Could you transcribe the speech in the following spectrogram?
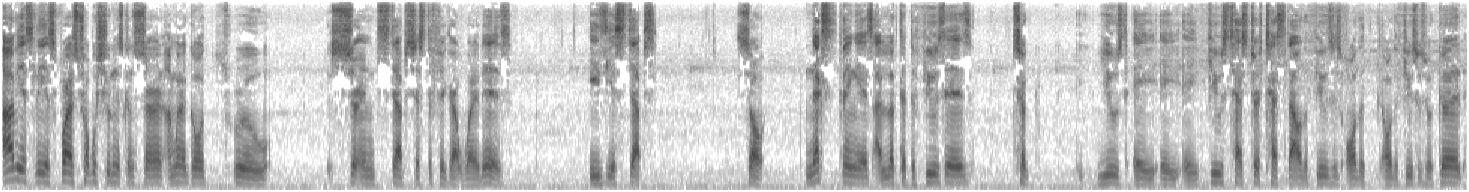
obviously, as far as troubleshooting is concerned, I'm going to go through certain steps just to figure out what it is. Easiest steps. So next thing is I looked at the fuses, took used a, a, a fuse tester, tested out the fuses, all the all the fuses were good.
